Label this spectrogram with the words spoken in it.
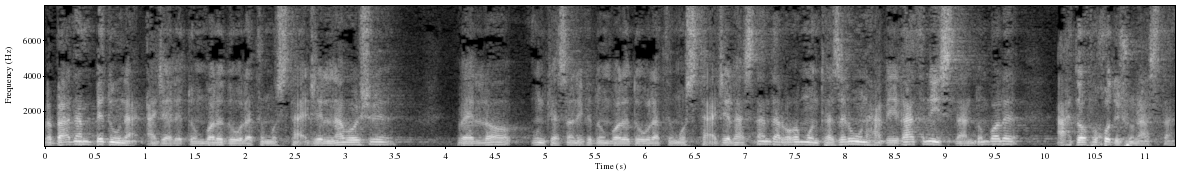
و بعدم بدون عجله دنبال دولت مستعجل نباشه و الا اون کسانی که دنبال دولت مستعجل هستن در واقع منتظر اون حقیقت نیستن دنبال اهداف خودشون هستن.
